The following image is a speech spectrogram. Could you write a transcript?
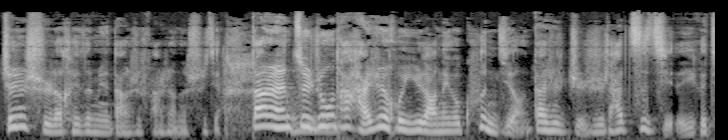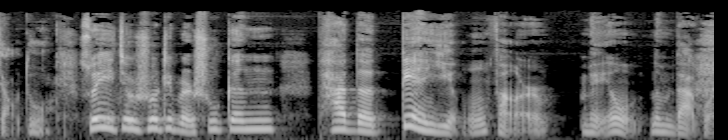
真实的黑泽明当时发生的事情。当然，最终他还是会遇到那个困境，但是只是他自己的一个角度。所以就是说，这本书跟他的电影反而。没有那么大关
